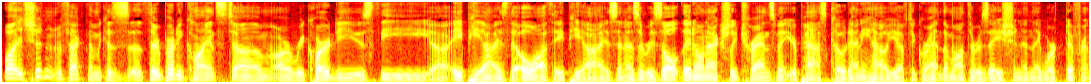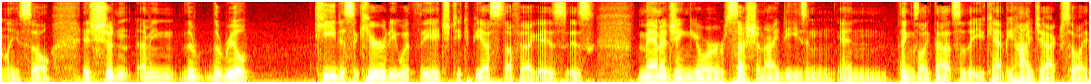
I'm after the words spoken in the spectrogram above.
Well, it shouldn't affect them because uh, third-party clients um, are required to use the uh, APIs, the OAuth APIs, and as a result, they don't actually transmit your passcode anyhow. You have to grant them authorization, and they work differently. So it shouldn't. I mean, the the real key to security with the HTTPS stuff is is managing your session IDs and, and things like that so that you can't be hijacked. So I,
